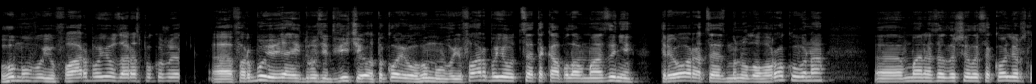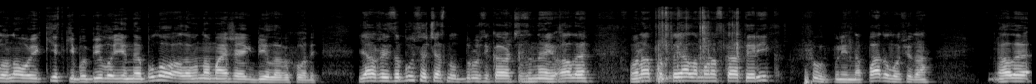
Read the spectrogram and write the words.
гумовою фарбою. Зараз покажу. Е, Фарбую я їх, друзі, двічі отакою гумовою фарбою. Це така була в магазині Тріора, це з минулого року вона. Е, В мене залишилося колір слонової кістки, бо білої не було, але вона майже як біла виходить. Я вже й забувся, чесно, друзі кажучи, за нею, але вона простояла, можна сказати, рік. Фу, блін, нападало сюди. Але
